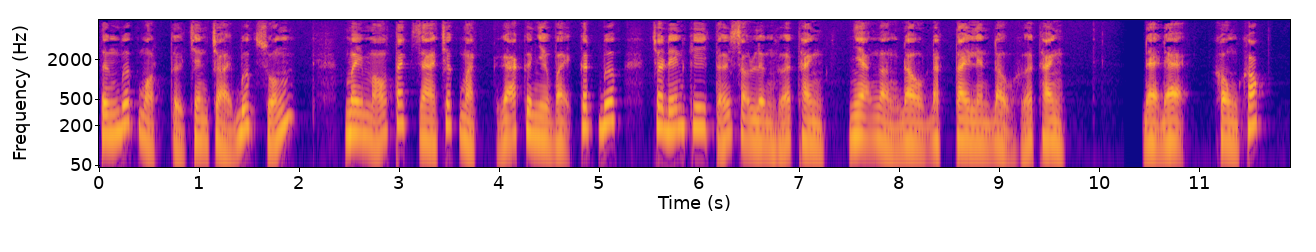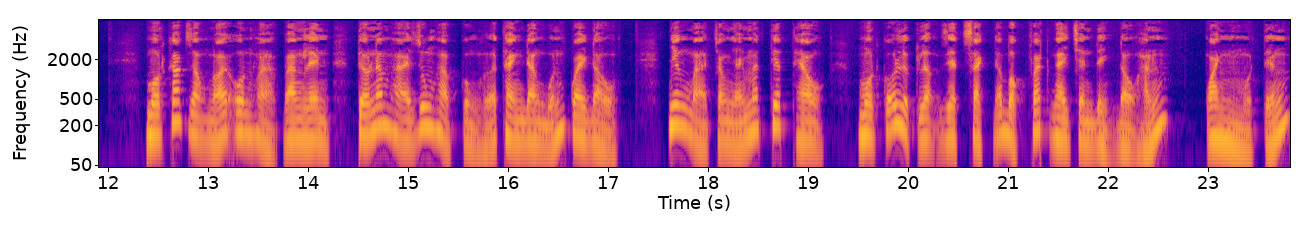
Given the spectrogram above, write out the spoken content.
từng bước một từ trên trời bước xuống. Mây máu tách ra trước mặt, gã cứ như vậy cất bước, cho đến khi tới sau lưng hứa thanh, nhẹ ngẩng đầu đặt tay lên đầu hứa thanh. Đệ đệ, không khóc, một khắc giọng nói ôn hòa vang lên, tiểu Nam Hải dung hợp cùng hứa thanh đang muốn quay đầu. Nhưng mà trong nháy mắt tiếp theo, một cỗ lực lượng diệt sạch đã bộc phát ngay trên đỉnh đầu hắn. Oanh một tiếng,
